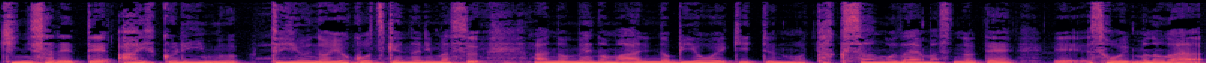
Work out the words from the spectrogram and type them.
気にされて、アイクリームというのをよくお付けになります。あの、目の周りの美容液っていうのもたくさんございますので、えー、そういうものが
